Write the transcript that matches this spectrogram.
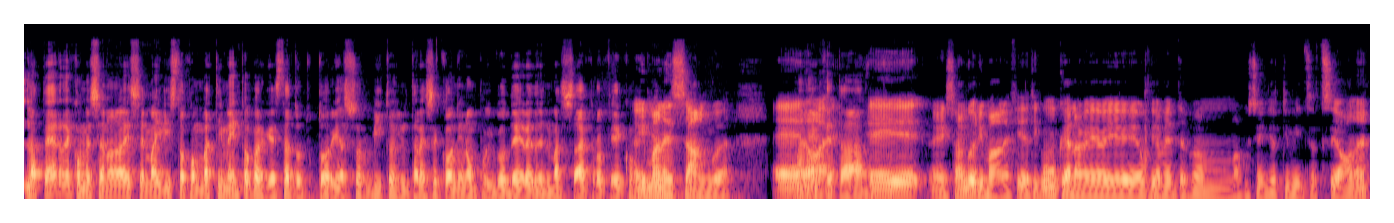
la terra è come se non avesse mai visto combattimento perché è stato tutto riassorbito in tre secondi, non puoi godere del massacro che compiuto. Rimane il sangue. Eh, Ma no, neanche tanto. eh, eh, il sangue rimane, fidati. Comunque è, una- è- è ovviamente per una questione di ottimizzazione.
